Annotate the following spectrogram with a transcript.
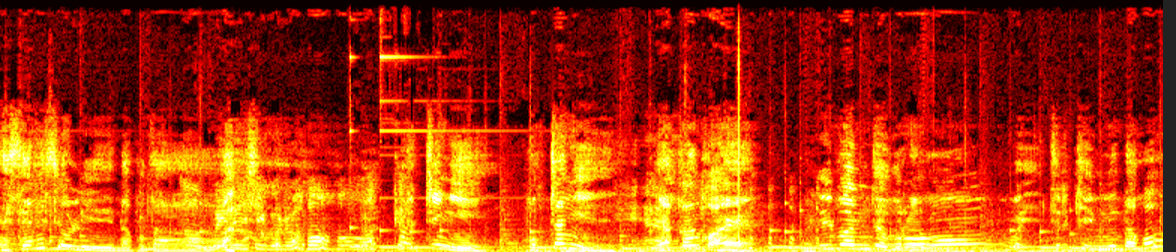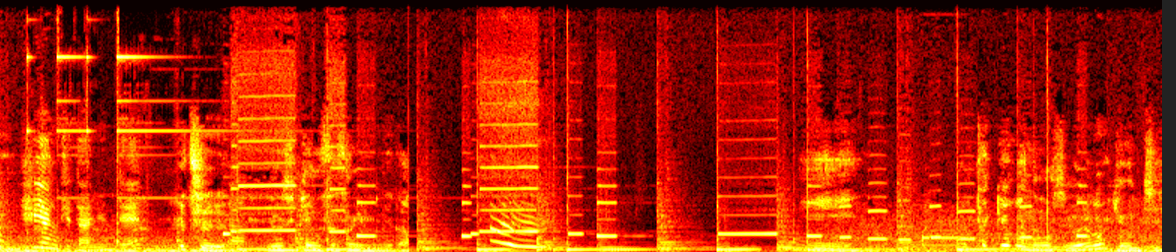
SNS에 올리나 보다. 어, 뭐 이런 식으로. 특징이 복장이 예. 약간 과해. 일반적으로 어, 뭐 저렇게 입는다고? 휴양지도 아닌데. 그치. 어. 요지경 세상입니다. 이 있는 모습이 얼마나 귀여운지.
